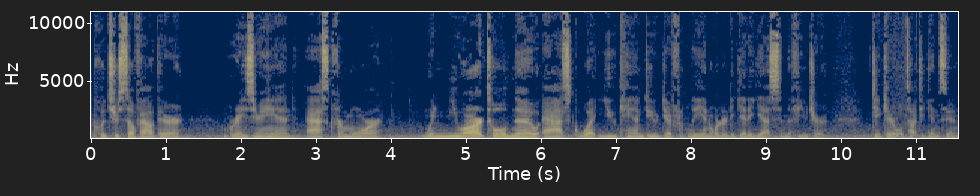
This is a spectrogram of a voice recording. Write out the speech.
Put yourself out there, raise your hand, ask for more. When you are told no, ask what you can do differently in order to get a yes in the future. Take care. We'll talk to you again soon.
